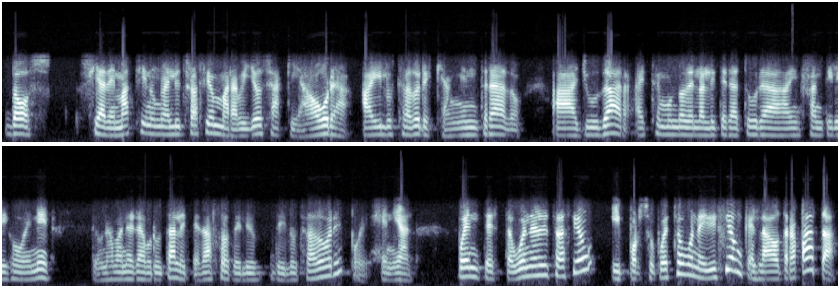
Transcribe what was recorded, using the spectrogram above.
Dos, si además tiene una ilustración maravillosa, que ahora hay ilustradores que han entrado a ayudar a este mundo de la literatura infantil y juvenil de una manera brutal y pedazos de, ilustradores, pues genial. Buen texto, buena ilustración y por supuesto buena edición, que es la otra pata,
